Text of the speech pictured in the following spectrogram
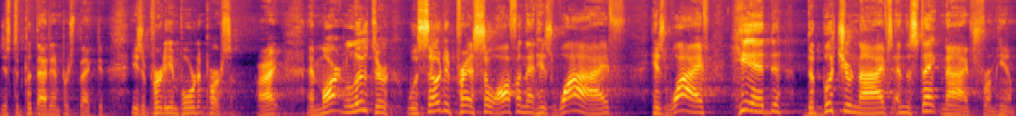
Just to put that in perspective. He's a pretty important person, all right? And Martin Luther was so depressed so often that his wife, his wife hid the butcher knives and the steak knives from him.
